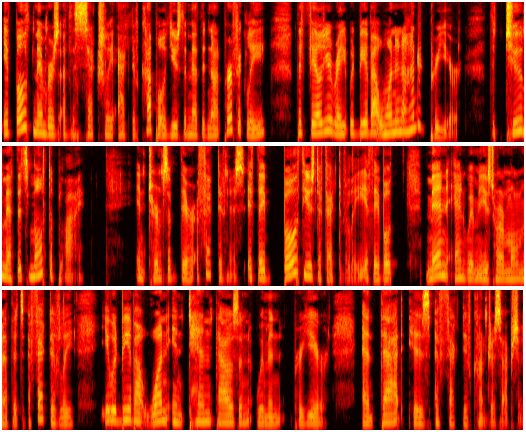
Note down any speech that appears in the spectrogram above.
if both members of the sexually active couple use the method not perfectly, the failure rate would be about 1 in 100 per year. The two methods multiply in terms of their effectiveness. If they both used effectively, if they both men and women used hormonal methods effectively, it would be about one in 10,000 women per year. And that is effective contraception.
